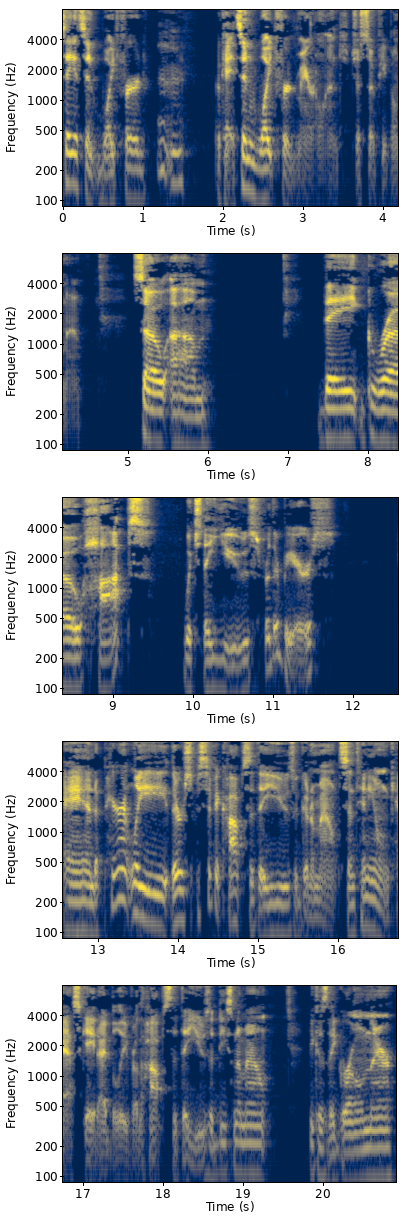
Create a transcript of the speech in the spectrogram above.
say it's in Whiteford? Mm-mm. Okay, it's in Whiteford, Maryland, just so people know. So, um, they grow hops, which they use for their beers. And apparently, there are specific hops that they use a good amount. Centennial and Cascade, I believe, are the hops that they use a decent amount because they grow them there.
